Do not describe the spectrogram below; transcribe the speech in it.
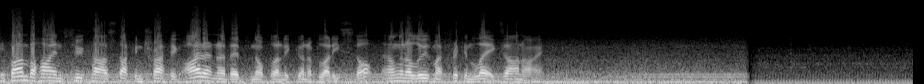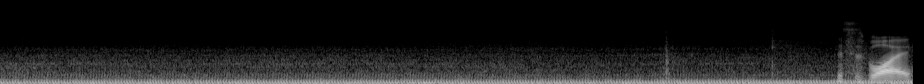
If I'm behind two cars stuck in traffic, I don't know they're not bloody, gonna bloody stop. And I'm gonna lose my freaking legs, aren't I? This is why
